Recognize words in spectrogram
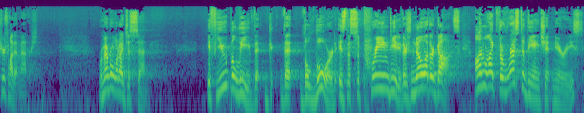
here's why that matters. Remember what I just said. If you believe that, that the Lord is the supreme deity, there's no other gods, unlike the rest of the ancient Near East,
